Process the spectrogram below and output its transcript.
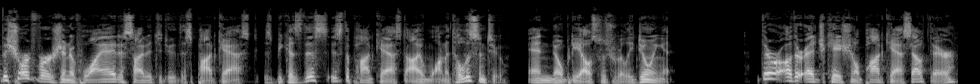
The short version of why I decided to do this podcast is because this is the podcast I wanted to listen to, and nobody else was really doing it. There are other educational podcasts out there,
